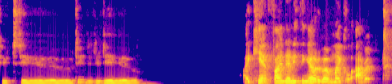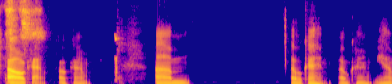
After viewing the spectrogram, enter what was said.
Do, do, do, do, do, do. I can't find anything out about Michael Abbott. Oh, okay. Okay. Um Okay. Okay. Yeah.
